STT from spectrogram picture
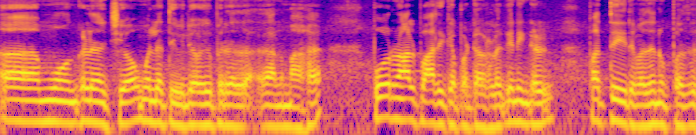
ஆஹ், மு- கிளிநொச்சியோ முல்லைத்தீவிலையோ பிரதானமாக போர் பாதிக்கப்பட்டவர்களுக்கு நீங்கள் பத்து இருபது முப்பது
